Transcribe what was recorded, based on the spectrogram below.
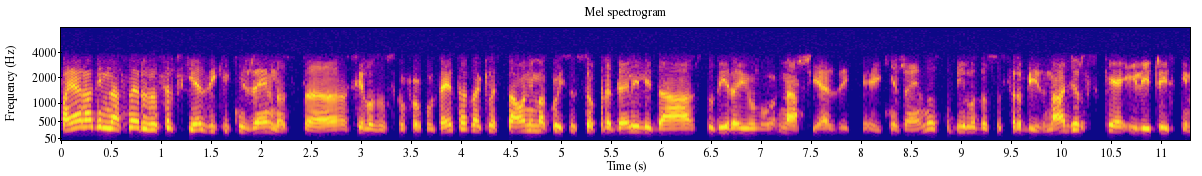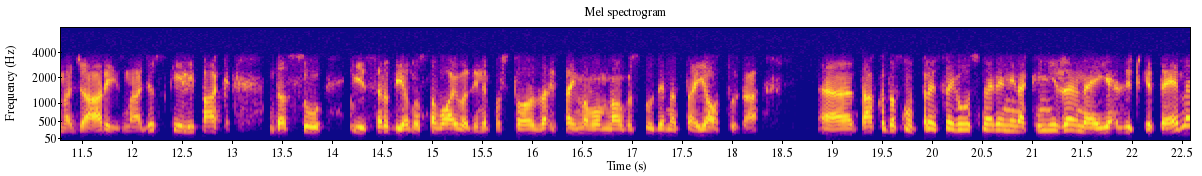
Pa ja radim na smeru za srpski jezik i književnost uh, filozofskog fakulteta, dakle sa onima koji su se opredelili da studiraju naš jezik i književnost, bilo da su Srbi iz Mađarske ili čisti Mađari iz Mađarske ili pak da su iz Srbije, odnosno Vojvodine, pošto zaista imamo mnogo studenta i otuda. E, tako da smo pre svega usmereni na književne jezičke teme,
